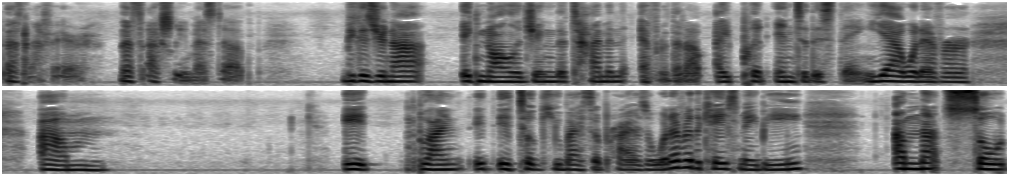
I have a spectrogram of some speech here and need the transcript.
That's not fair. That's actually messed up because you're not acknowledging the time and the effort that I, I put into this thing. Yeah, whatever. Um, it blind it, it took you by surprise or whatever the case may be. I'm not so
